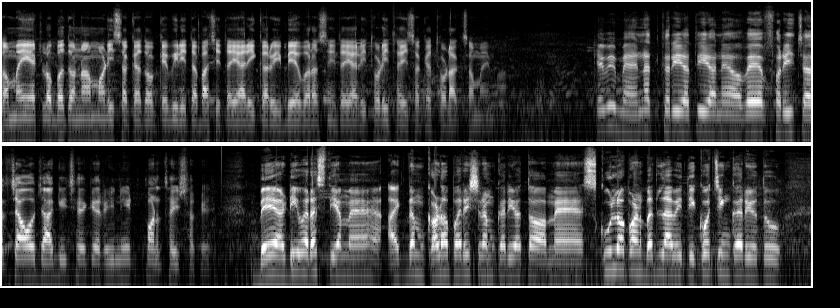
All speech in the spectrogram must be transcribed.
સમય એટલો બધો ના મળી શકે તો કેવી રીતે પાછી તૈયારી કરવી? બે વર્ષની તૈયારી થોડી થઈ શકે થોડાક સમયમાં. કેવી મહેનત કરી હતી અને હવે ફરી ચર્ચાઓ જાગી છે કે રિનીટ પણ થઈ શકે? બે અઢી વર્ષથી અમે એકદમ કડો પરિશ્રમ કર્યો હતો અમે સ્કૂલો પણ બદલાવી હતી કોચિંગ કર્યું હતું.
